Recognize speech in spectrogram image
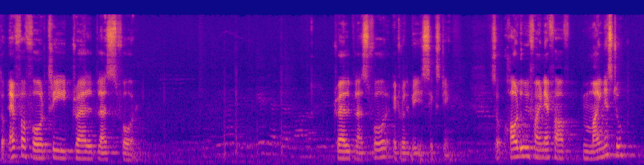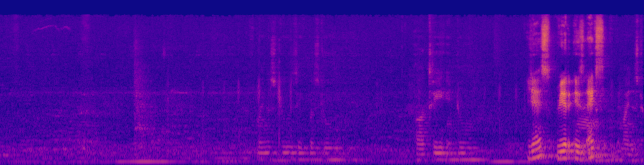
So f of 4, 3, 12 plus 4. 12 plus 4, it will be 16. So how do we find f of minus 2? Minus 2 is equals to uh, 3 into Yes, where is x? minus 2.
